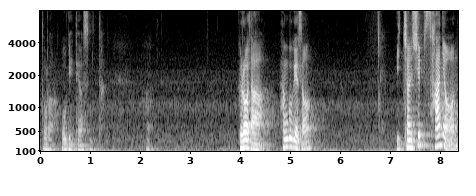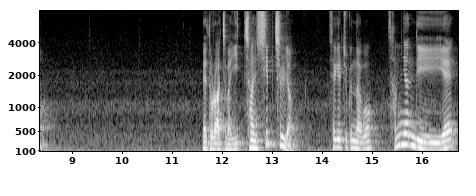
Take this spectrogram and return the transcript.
돌아오게 되었습니다. 어. 그러다 한국에서 2014년 네, 돌아왔지만 2017년 세계 일주 끝나고 3년 뒤에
